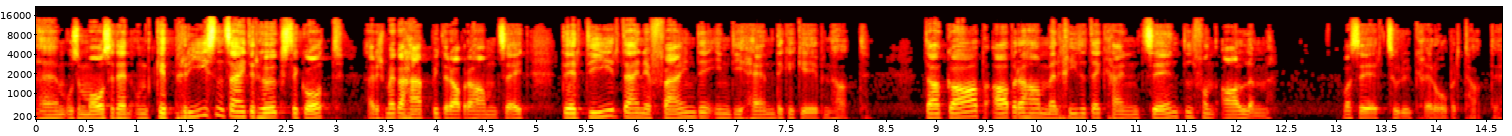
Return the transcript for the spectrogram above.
ähm, aus dem Mose. Dann. Und gepriesen sei der höchste Gott, er ist mega happy, der Abraham, sagt, der dir deine Feinde in die Hände gegeben hat. Da gab Abraham Melchisedek einen Zehntel von allem, was er zurückerobert hatte.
